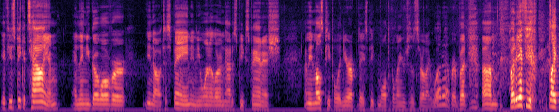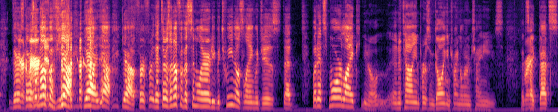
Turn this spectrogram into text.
if you speak Italian and then you go over, you know, to Spain and you want to learn how to speak Spanish. I mean, most people in Europe they speak multiple languages, so they're like whatever. But, um, but if you like, there's there's enough of yeah, yeah, yeah, yeah. For, for that, there's enough of a similarity between those languages that, but it's more like you know an Italian person going and trying to learn Chinese. It's Right. like that's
